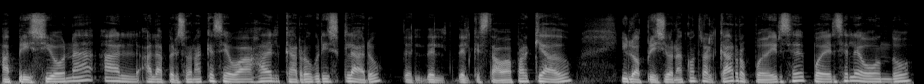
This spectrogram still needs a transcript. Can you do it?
Aprisiona al- a la persona que se baja del carro gris claro, del, del- del que estaba parqueado, y lo aprisiona contra el carro. Puede irse, puede irsele hondo.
